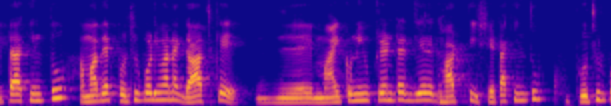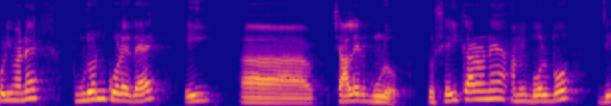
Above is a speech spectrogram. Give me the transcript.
এটা কিন্তু আমাদের প্রচুর পরিমাণে গাছকে, যে মাইক্রোনিউট্রেন্টের যে ঘাটতি, সেটা কিন্তু প্রচুর পরিমাণে পূরণ করে দেয় এই চালের গুঁড়ো। তো সেই কারণে আমি বলব যে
